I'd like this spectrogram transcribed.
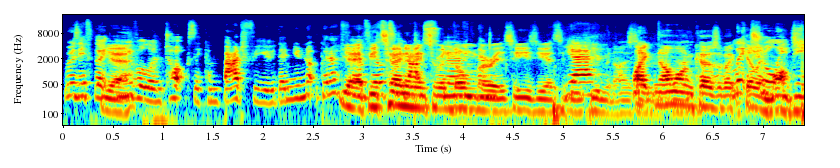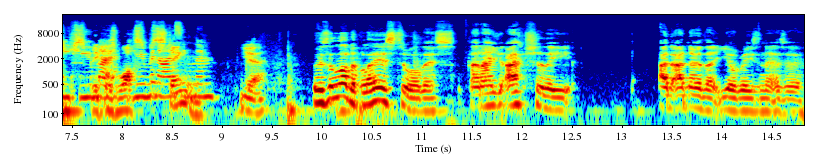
whereas if they're Yeah. evil and toxic and bad for you then you're not gonna feel yeah, if you turn them into a number, them. it's easier to Yeah. dehumanize. It's like them. no one cares about killing wasps dehuma- because wasps humanizing sting. them Yeah. There's a lot of layers to all this, and I actually, I, I know that you're raising it as a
